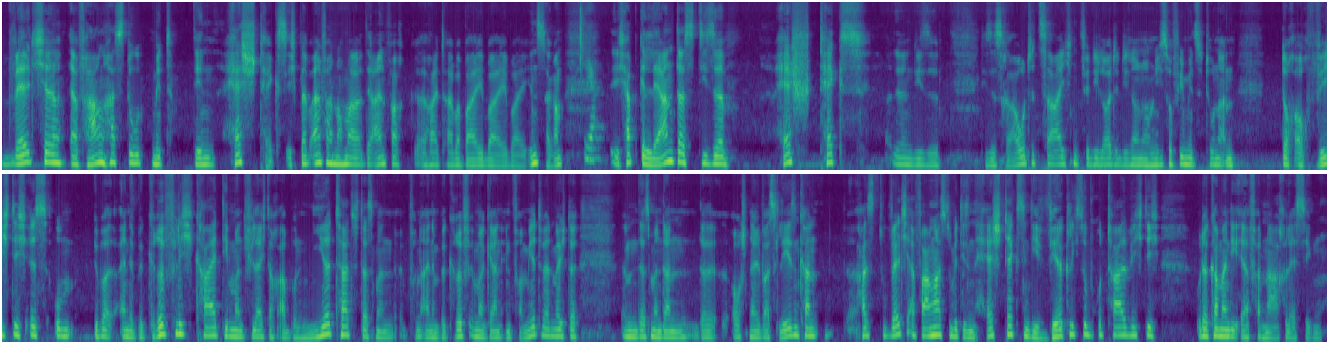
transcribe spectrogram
welche Erfahrung hast du mit den Hashtags. Ich bleibe einfach nochmal der Einfachheit halber bei, bei, bei Instagram. Ja. Ich habe gelernt, dass diese Hashtags, äh, diese, dieses Rautezeichen für die Leute, die da noch nicht so viel mit zu tun hatten, doch auch wichtig ist, um über eine Begrifflichkeit, die man vielleicht auch abonniert hat, dass man von einem Begriff immer gern informiert werden möchte, ähm, dass man dann da auch schnell was lesen kann. Hast du, welche Erfahrungen hast du mit diesen Hashtags? Sind die wirklich so brutal wichtig oder kann man die eher vernachlässigen?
